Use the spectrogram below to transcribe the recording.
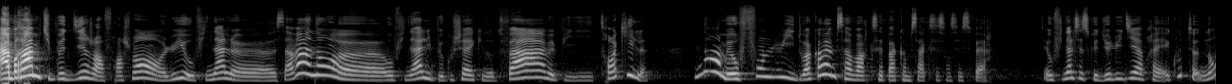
Abraham, tu peux te dire, genre, franchement, lui, au final, euh, ça va, non euh, Au final, il peut coucher avec une autre femme et puis tranquille. Non, mais au fond de lui, il doit quand même savoir que c'est pas comme ça que c'est censé se faire. Et au final, c'est ce que Dieu lui dit après. Écoute, non,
